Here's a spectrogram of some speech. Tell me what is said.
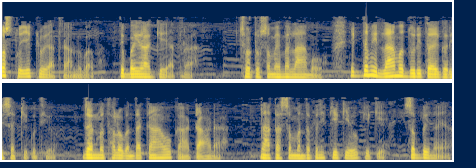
कस्तो एक्लो यात्रा अनुभव। त्यो वैराग्य यात्रा। छोटो समयमा लामो एकदमै लामो दूरी तय गरिसकिएको थियो। जन्मथलोभन्दा कहाँ हो कहाँ टाढा? नाता सम्बन्ध पनि के के हो के के? सबै नयाँ।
